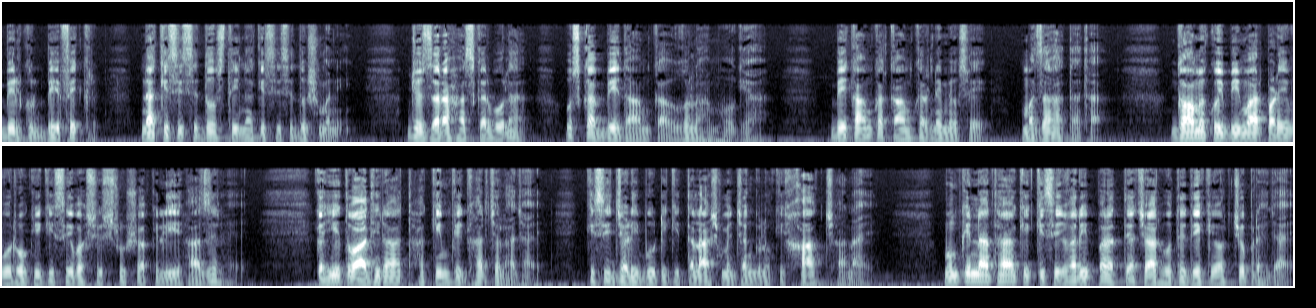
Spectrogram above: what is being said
बिल्कुल बेफिक्र, न किसी से दोस्ती, न किसी से दुश्मनी। जो जरा हंसकर बोला उसका बेदाम का गुलाम हो गया। बेकाम का काम करने में उसे मज़ा आता था। गाँव में कोई बीमार पड़े, वो रोगी की सेवा शुश्रूषा के लिए हाजिर है। कहिए तो आधी रात हकीम के घर चला जाए, किसी जड़ी बूटी की तलाश में जंगलों की खाक छान आए। मुमकिन न था कि किसी गरीब पर अत्याचार होते देखे और चुप रह जाए।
